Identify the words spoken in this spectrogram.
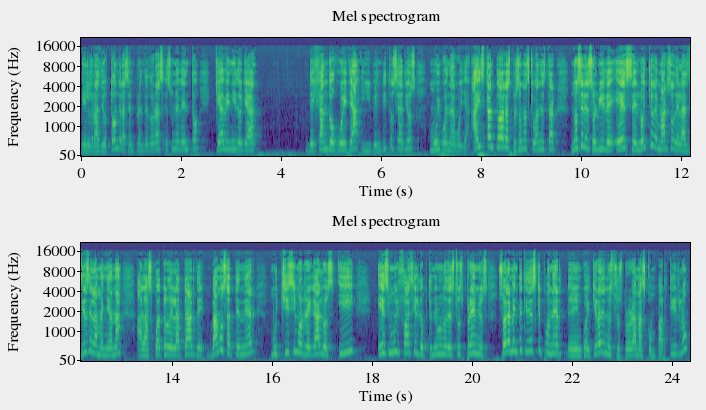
el Radiotón de las Emprendedoras es un evento que ha venido ya dejando huella y bendito sea Dios, muy buena huella. Ahí están todas las personas que van a estar, no se les olvide, es el 8 de marzo de las 10 de la mañana a las 4 de la tarde. Vamos a tener muchísimos regalos y es muy fácil de obtener uno de estos premios. Solamente tienes que poner en cualquiera de nuestros programas, compartirlo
